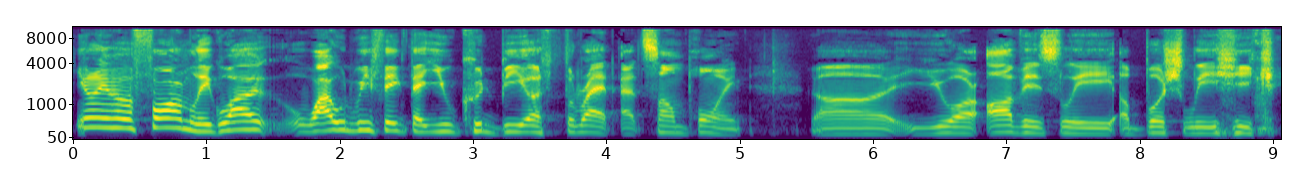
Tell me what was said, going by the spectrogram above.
You don't even have a farm league. Why? Why would we think that you could be a threat at some point? Uh, you are obviously a bush league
